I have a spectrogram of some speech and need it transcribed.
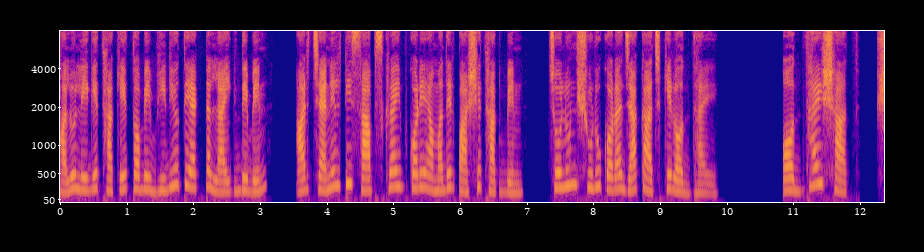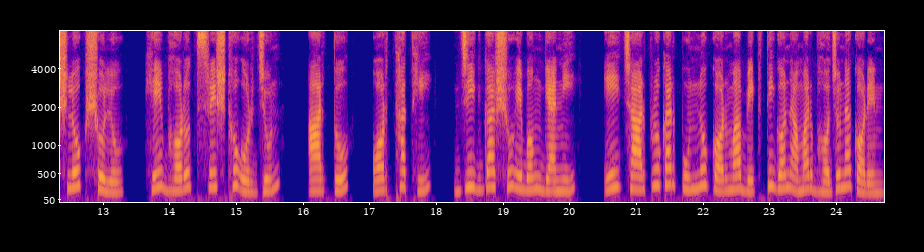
ভালো লেগে থাকে তবে ভিডিওতে একটা লাইক দেবেন, আর চ্যানেলটি সাবস্ক্রাইব করে আমাদের পাশে থাকবেন। চলুন শুরু করা যাক আজকের অধ্যায়। অধ্যায় সাত, শ্লোক ষোলো। হে ভরত শ্রেষ্ঠ অর্জুন আর্ত অর্থাৎই, জিজ্ঞাসু এবং জ্ঞানী, এই চার প্রকার পুণ্য কর্মা ব্যক্তিগণ আমার ভজনা করেন।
